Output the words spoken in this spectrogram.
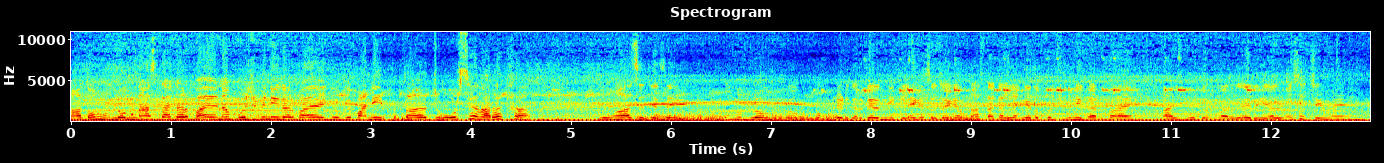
ना तो हम लोग नाश्ता कर पाए, ना कुछ भी नहीं कर पाए, क्योंकि पानी इतना ज़ोर से आ रहा था। तो वहाँ से जैसे हम लोग लोग कंप्लीट करके निकले कि सोचा कि हम नाश्ता कर लेंगे तो कुछ भी नहीं कर पाए। आज भूख मर गए रियल में सच्ची में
